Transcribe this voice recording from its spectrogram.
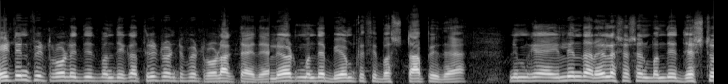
ಏಯ್ಟೀನ್ ಫೀಟ್ ರೋಡ್ ಇದ್ದಿದ್ದು ಬಂದು ಈಗ ತ್ರೀ ಟ್ವೆಂಟಿ ಫೀಟ್ ರೋಡ್ ಆಗ್ತಾ ಇದೆ. ಲೇಔಟ್ ಮುಂದೆ B M T C bus stop ಇದೆ. ನಿಮಗೆ ಇಲ್ಲಿಂದ ರೈಲ್ವೆ ಸ್ಟೇಷನ್ ಬಂದು ಜಸ್ಟು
